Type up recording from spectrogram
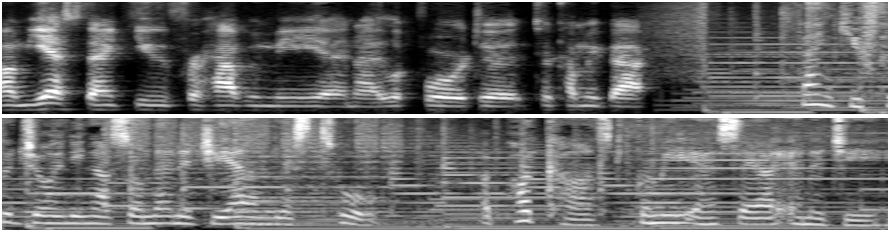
Um, yes, thank you for having me, and I look forward to, to coming back. Thank you for joining us on Energy Analyst Talk, a podcast from ESAI Energy.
